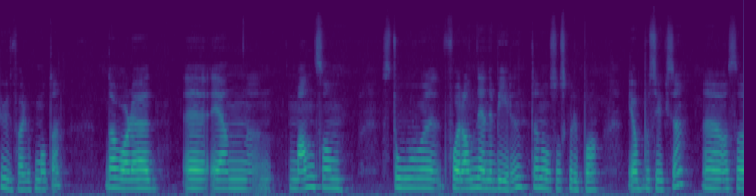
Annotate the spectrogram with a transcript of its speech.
hudfarge, på en måte. Da var det en mann som sto foran den ene bilen til noen som skulle på jobb på sykehuset. Eh, og så,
